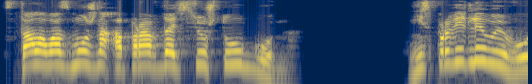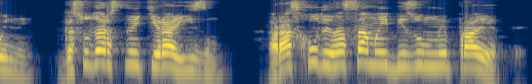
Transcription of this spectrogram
стало возможно оправдать все, что угодно. Несправедливые войны, государственный терроризм, расходы на самые безумные проекты.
